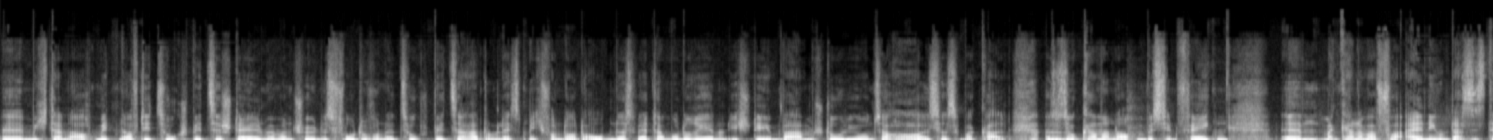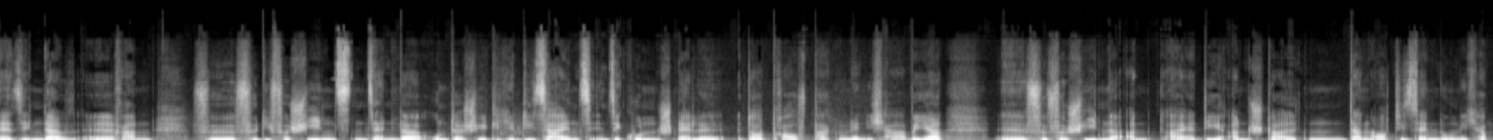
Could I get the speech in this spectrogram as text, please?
äh, mich dann auch mitten auf die Zugspitze stellen, wenn man ein schönes Foto von der Zugspitze hat und lässt mich von dort oben das Wetter moderieren und ich stehe im warmen Studio und sage, oh, ist das aber kalt. Also so kann man auch ein bisschen faken. Ähm, man kann aber vor allen Dingen, und das ist der Sinn daran, für, für die verschiedensten Sender unterschiedliche Designs in Sekundenschnelle dort draufpacken, denn ich habe ja ja äh, für verschiedene ARD-Anstalten dann auch die Sendungen. Ich habe,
